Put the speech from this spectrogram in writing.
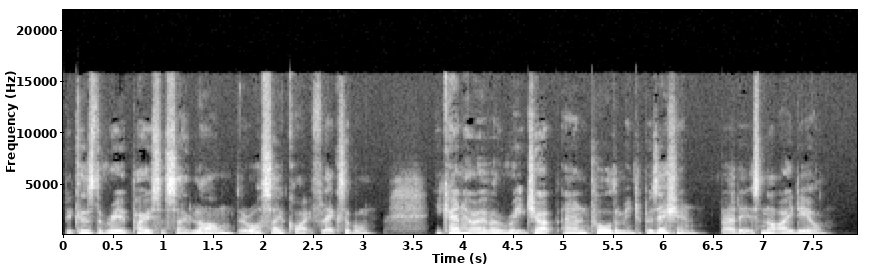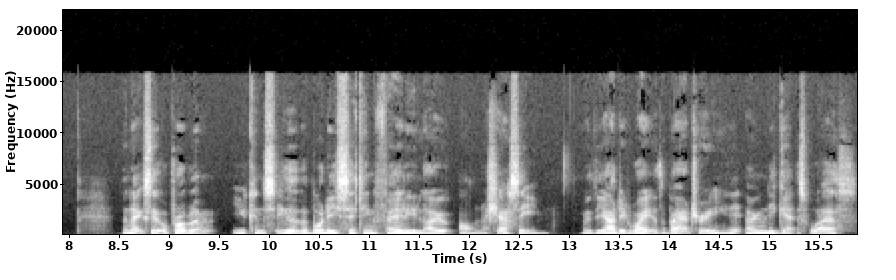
Because the rear posts are so long, they're also quite flexible. You can, however, reach up and pull them into position, but it's not ideal. The next little problem, you can see that the body's sitting fairly low on the chassis. With the added weight of the battery, it only gets worse.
